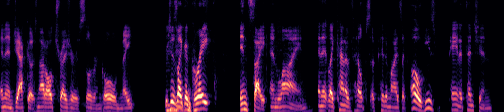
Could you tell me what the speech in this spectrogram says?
and then Jack goes, "Not all treasure is silver and gold, mate," which is like a great insight and line, and it like kind of helps epitomize like, "Oh, he's paying attention,"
